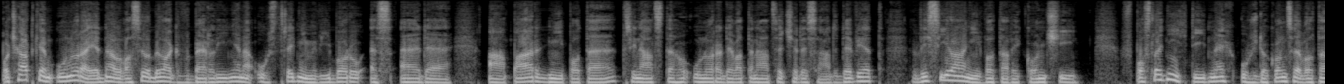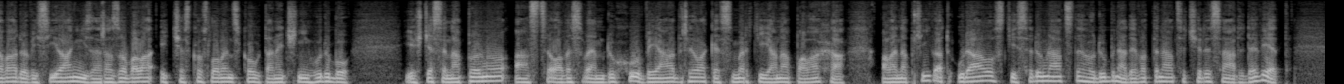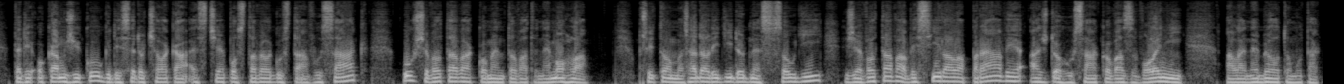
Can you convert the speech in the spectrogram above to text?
Počátkem února jednal Vasil Bilak v Berlíně na ústředním výboru SED a pár dní poté, 13. února 1969, vysílání Vltavy končí. V posledních týdnech už dokonce Vltava do vysílání zařazovala i československou taneční hudbu. Ještě se naplno a zcela ve svém duchu vyjádřila ke smrti Jana Palacha, ale například události 17. dubna 1969, tedy okamžiku, kdy se do čela KSČ postavil Gustav Husák, už Vltava komentovat nemohla. Přitom řada lidí dodnes soudí, že Vltava vysílala právě až do Husákova zvolení, ale nebylo tomu tak.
